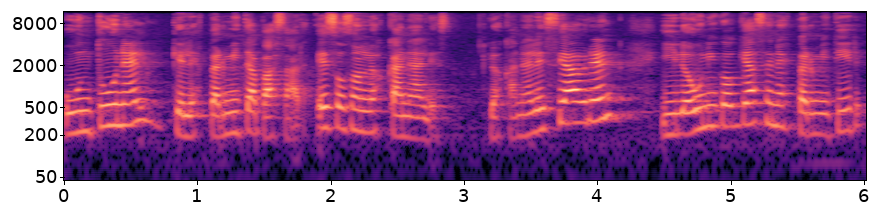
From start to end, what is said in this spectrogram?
un túnel que les permita pasar. Esos son los canales. Los canales se abren y lo único que hacen es permitir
